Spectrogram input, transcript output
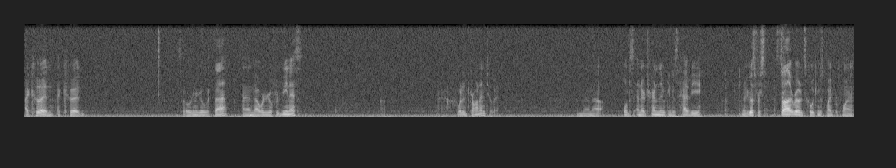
I could, I could. So we're going to go with that, and uh, we're going to go for Venus. I would have drawn into it. And then uh, we'll just end our turn, and then we can just heavy. And if he goes for Starlight Road, it's cool. We can just point for point.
